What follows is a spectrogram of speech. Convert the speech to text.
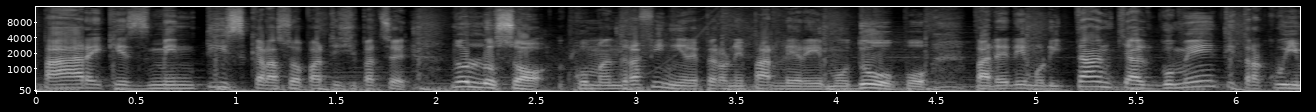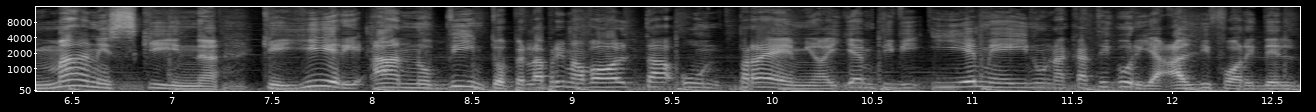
pare che smentisca la sua partecipazione. Non lo so come andrà a finire, però ne parleremo dopo. Parleremo di tanti argomenti, tra cui Maneskin che ieri hanno vinto per la prima volta un premio agli MTV EMA in una categoria al di fuori del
